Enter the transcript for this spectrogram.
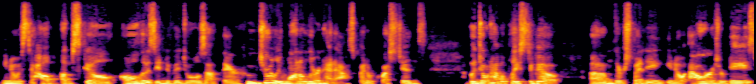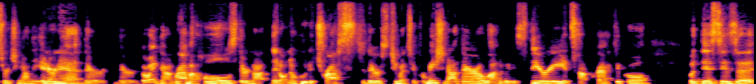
You know, is to help upskill all those individuals out there who truly want to learn how to ask better questions, but don't have a place to go. Um, they're spending you know hours or days searching on the internet. They're they're going down rabbit holes. They're not they don't know who to trust. There's too much information out there. A lot of it is theory. It's not practical but this is a,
